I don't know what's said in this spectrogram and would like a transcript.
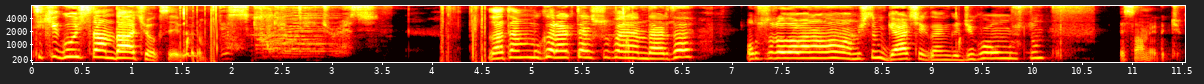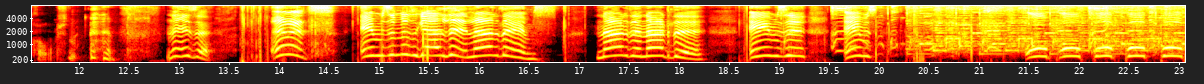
Tiki Guys'tan daha çok seviyorum. Zaten bu karakter Süper Ender'de o sırada ben alamamıştım. Gerçekten gıcık olmuştum. Efsane gıcık olmuştum. Neyse. Evet. Emzimiz geldi. Nerede Ems? Nerede nerede? Emzi. Ems. Hop hop hop hop hop.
